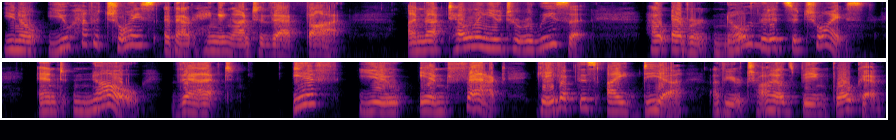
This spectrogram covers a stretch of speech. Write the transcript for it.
You know, you have a choice about hanging on to that thought. I'm not telling you to release it. However, know that it's a choice and know that if you, in fact, gave up this idea of your child's being broken,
